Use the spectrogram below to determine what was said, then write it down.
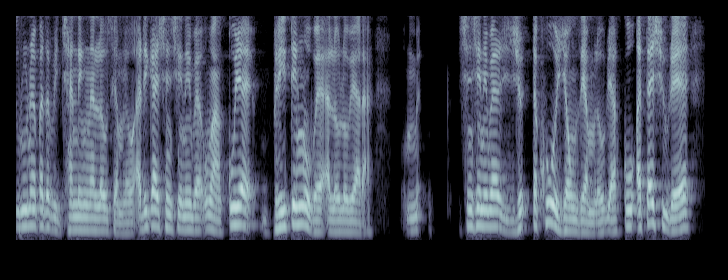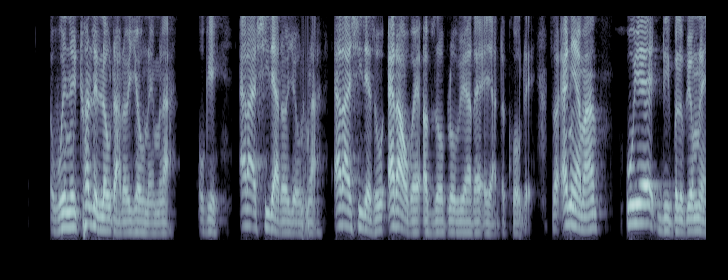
သူတို့နဲ့ပတ်သက်ပြီး chanting လည်းလုပ်ဆရာမလို့အဓိကရှင်းရှင်းလေးပဲဥမာကိုယ့်ရဲ့ breathing ကိုပဲအလုပ်လုပ်ရတာရှင်းရှင်းလေးပဲတခုကိုယုံစရာမလိုဗျာကိုအသက်ရှူတဲ့ဝင်လေထွက်လေလောက်တာတော့ယုံနိုင်မလားโอเคအဲ့ဒါရှိတာတော့ယုံမလားအဲ့ဒါရှိတယ်ဆိုအဲ့ဒါကိုပဲ absorb လုပ်ရတဲ့အရာတစ်ခုတည်းဆိုတော့အဲ့နေရာမှာကိုယ့်ရဲ့ဒီဘယ်လိုပြောမလဲ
